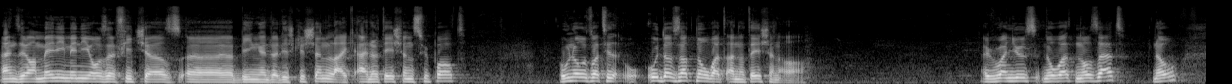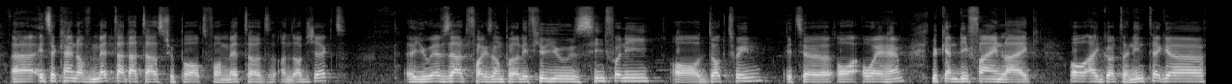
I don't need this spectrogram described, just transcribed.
and there are many, many other features uh, being under discussion, like annotation support. Who knows what is, who does not know what annotation are? Everyone use, know what, knows that? No? Uh, it's a kind of metadata support for method and object. Uh, you have that, for example, if you use Symfony or Doctrine, it's a, or ORM, you can define like oh, I got an integer,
